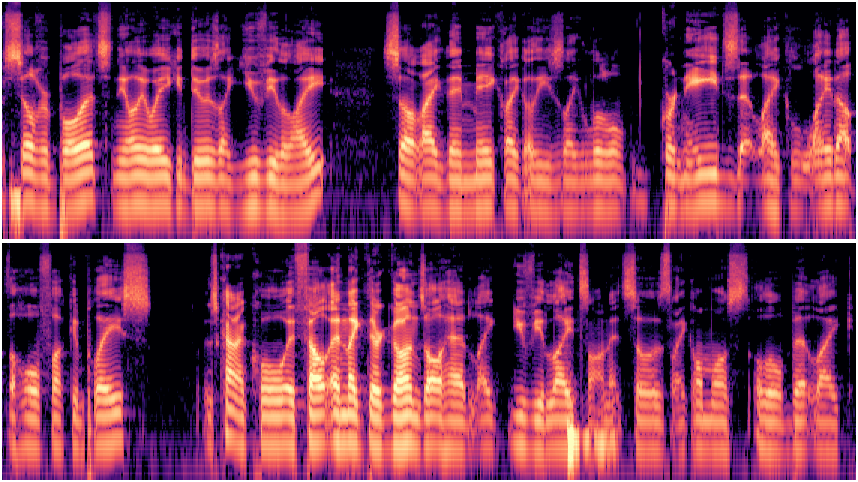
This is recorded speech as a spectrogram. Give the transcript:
silver bullets, and the only way you can do is like UV light. So like they make like all these like little grenades that like light up the whole fucking place. It was kind of cool. It felt and like their guns all had like UV lights on it, so it was like almost a little bit like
